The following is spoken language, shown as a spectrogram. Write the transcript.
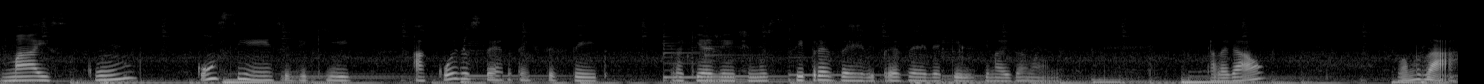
mas com consciência de que a coisa certa tem que ser feita para que a gente nos se preserve, preserve aquele que nós amamos. Tá legal? Vamos lá!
